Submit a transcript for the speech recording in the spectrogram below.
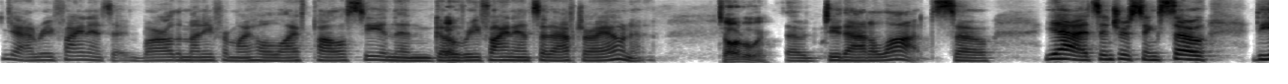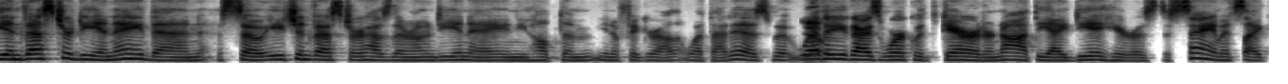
Yeah, and refinance it. Borrow the money from my whole life policy and then go yep. refinance it after I own it. Totally. So do that a lot. So yeah, it's interesting. So the investor DNA then, so each investor has their own DNA and you help them, you know, figure out what that is. But whether you guys work with Garrett or not, the idea here is the same. It's like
